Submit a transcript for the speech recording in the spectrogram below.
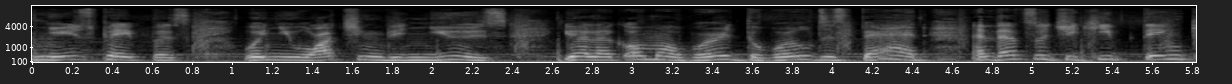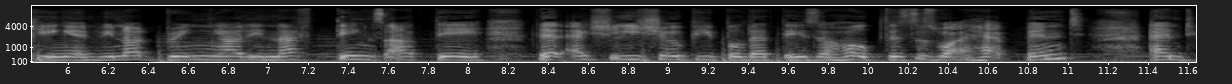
newspapers when you're watching the news you're like oh my word the world is bad. And that's what you keep thinking and we're not bringing out enough things out there that actually show people that there's a hope. This is what happened and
